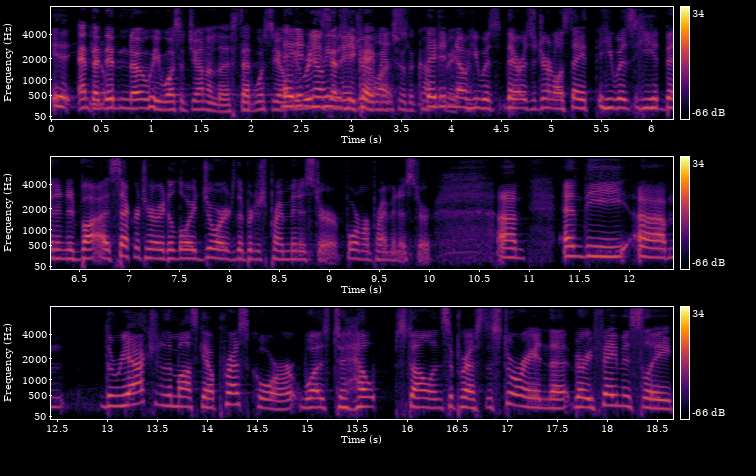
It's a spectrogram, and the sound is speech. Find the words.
it, and they know, didn't know he was a journalist. That was the only reason he a came into the country. They didn't know he was there as a journalist. They, he was he had been an advi- a secretary to Lloyd George, the British Prime Minister, former Prime Minister, um, and the. Um, the reaction of the Moscow press corps was to help Stalin suppress the story, and the, very famously,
